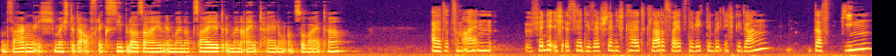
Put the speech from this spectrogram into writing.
und sagen, ich möchte da auch flexibler sein in meiner Zeit, in meiner Einteilung und so weiter? Also zum einen finde ich, ist ja die Selbstständigkeit, klar, das war jetzt der Weg, den bin ich gegangen. Das ging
